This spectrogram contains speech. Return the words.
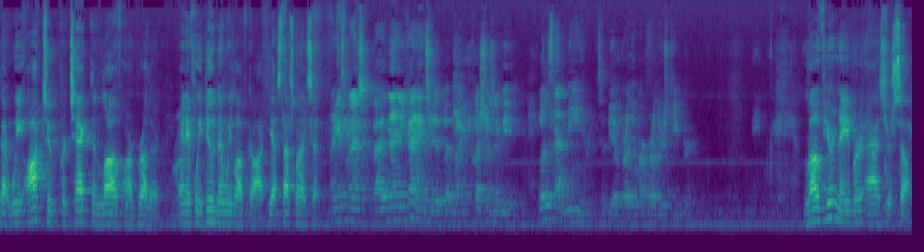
that we ought to protect and love our brother. And if we do, then we love God. Yes, that's what I said. I guess my next, and then you kind of answered it, but my question was going to be, what does that mean to be a brother, our brother's keeper? Love your neighbor as yourself.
